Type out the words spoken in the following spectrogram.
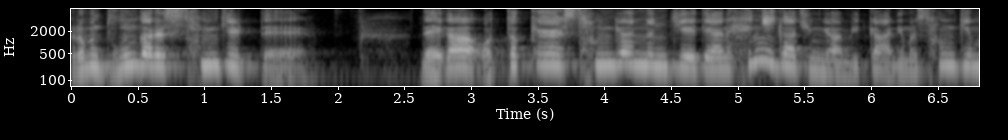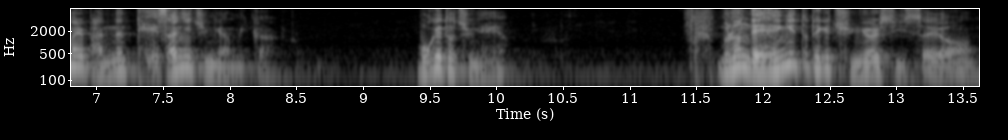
여러분 누군가를 섬길 때 내가 어떻게 섬겼는지에 대한 행위가 중요합니까? 아니면 섬김을 받는 대상이 중요합니까? 뭐게 더 중요해요? 물론 내 행위도 되게 중요할 수 있어요.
